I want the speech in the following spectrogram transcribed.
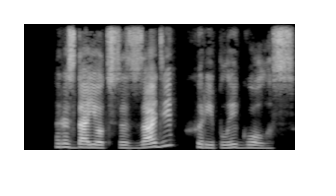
— раздается сзади хриплый голос.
